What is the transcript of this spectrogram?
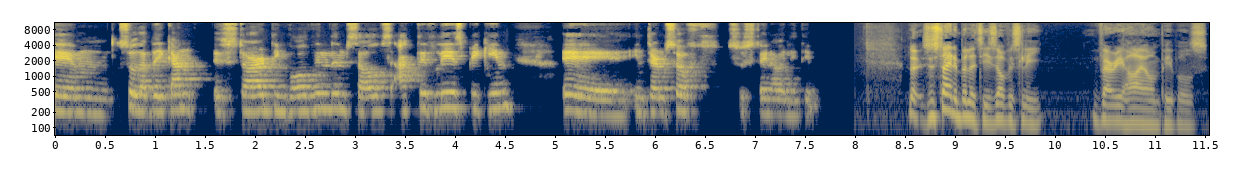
um, so that they can start involving themselves actively speaking uh, in terms of sustainability look sustainability is obviously very high on people's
